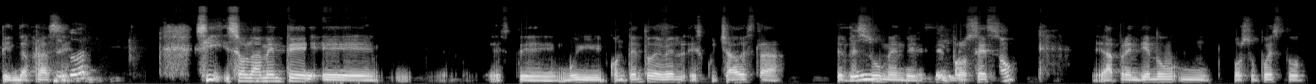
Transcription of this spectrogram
Linda frase. Sí, solamente eh, este, muy contento de haber escuchado esta, el resumen del proceso eh, aprendiendo, por supuesto,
